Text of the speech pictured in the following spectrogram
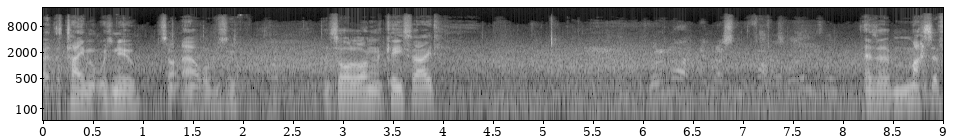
at the time it was new. It's not now, obviously. It's all along the quayside. Well, not interesting fact. There's a massive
